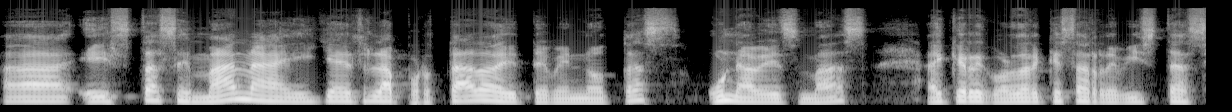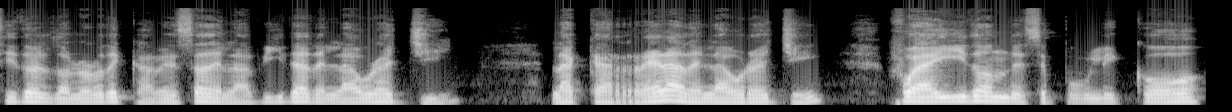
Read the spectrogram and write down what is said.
Ah, esta semana ella es la portada de TV Notas, una vez más. Hay que recordar que esa revista ha sido el dolor de cabeza de la vida de Laura G la carrera de Laura G. Fue ahí donde se publicó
